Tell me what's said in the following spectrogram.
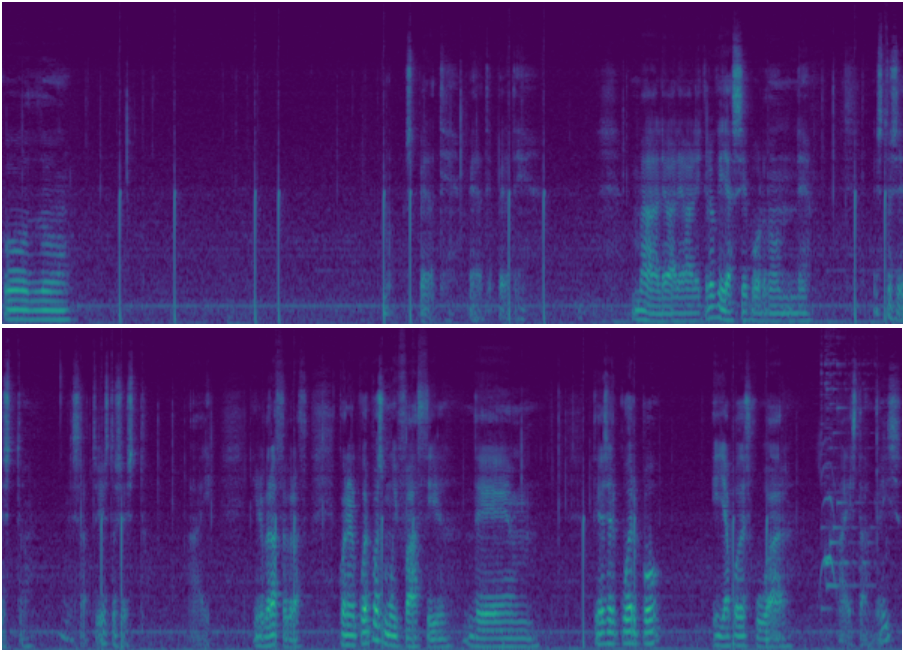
codo. No, espérate, espérate, espérate. Vale, vale, vale. Creo que ya sé por dónde. Esto es esto. Exacto. Y esto es esto. Y el brazo, el brazo. Con el cuerpo es muy fácil. De... Tienes el cuerpo y ya puedes jugar. Ahí está, ¿veis?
